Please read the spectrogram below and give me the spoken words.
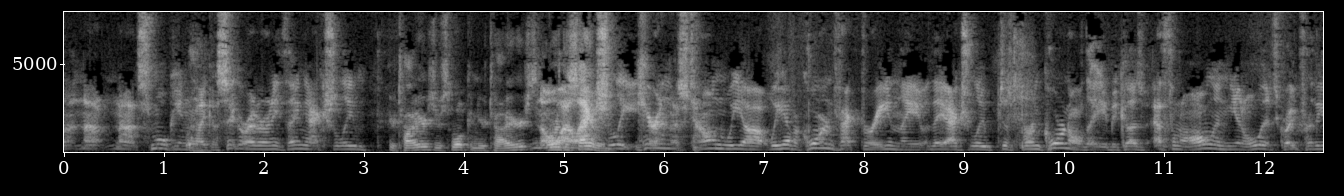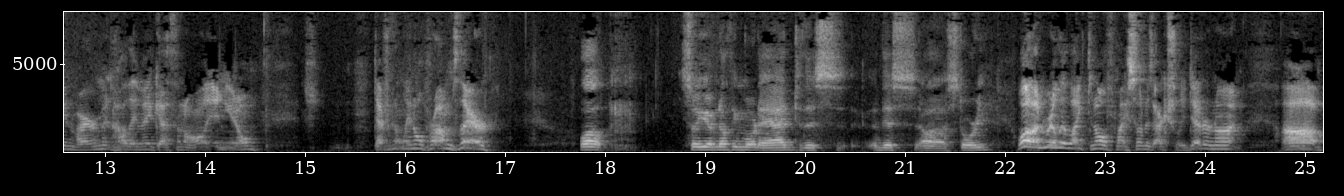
not not not smoking like a cigarette or anything. Actually, Your tires? You're smoking your tires? no. Well, siren? actually, here in this town, we uh we have a corn factory, and they they actually just burn corn all day because ethanol, and you know, it's great for the environment how they make ethanol, and you know, definitely no problems there. Well, so you have nothing more to add to this this uh, story? Well, I'd really like to know if my son is actually dead or not. Uh,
